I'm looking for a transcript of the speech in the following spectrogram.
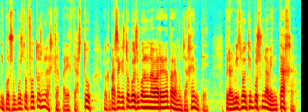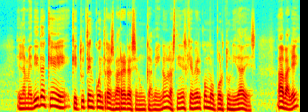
y por supuesto fotos en las que aparezcas tú. Lo que pasa es que esto puede suponer una barrera para mucha gente, pero al mismo tiempo es una ventaja en la medida que, tú te encuentras barreras en un camino, las tienes que ver como oportunidades. Ah, vale,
